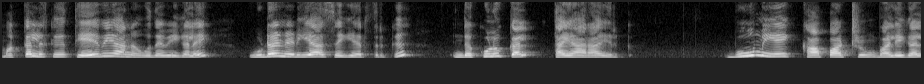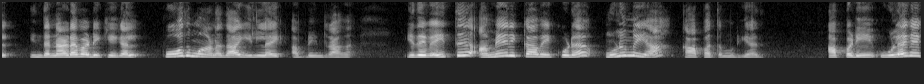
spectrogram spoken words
மக்களுக்கு தேவையான உதவிகளை உடனடியாக செய்யறதுக்கு இந்த குழுக்கள் தயாராக இருக்கு. பூமியை காப்பாற்றும் வழிகள் இந்த நடவடிக்கைகள் போதுமானதா இல்லை அப்படின்றாங்க. இதை வைத்து அமெரிக்காவை கூட முழுமையாக காப்பாற்ற முடியாது. அப்படி உலகை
